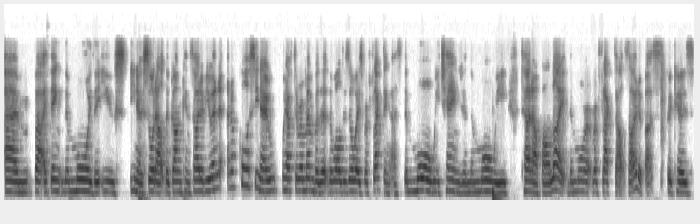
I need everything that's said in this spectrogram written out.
Um, but I think the more that you, you know, sort out the gunk inside of you, and, and of course, you know, we have to remember that the world is always reflecting us. The more we change and the more we turn up our light, the more it reflects outside of us because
